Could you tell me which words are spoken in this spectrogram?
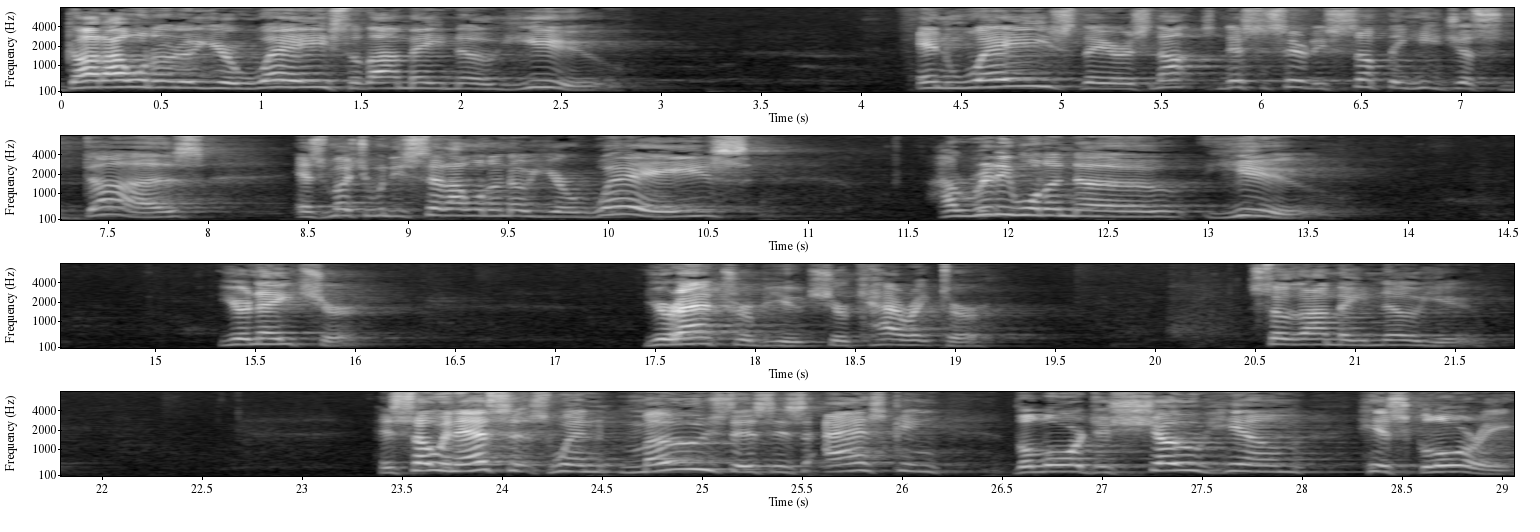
God, I want to know your ways so that I may know you. In ways, there is not necessarily something he just does, as much as when he said, I want to know your ways, I really want to know you, your nature your attributes, your character, so that I may know you. And so, in essence, when Moses is asking the Lord to show him his glory,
